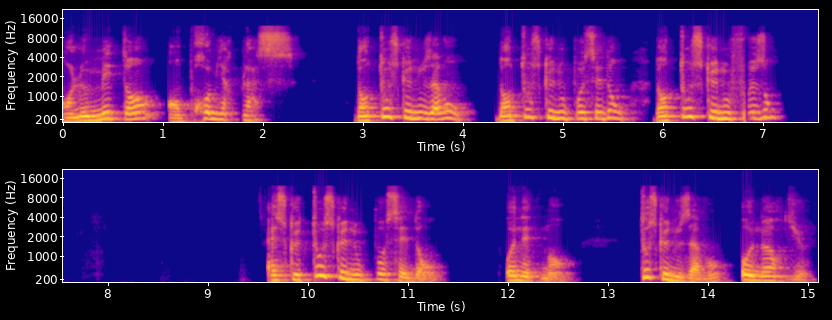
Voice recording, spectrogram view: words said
en le mettant en première place dans tout ce que nous avons, dans tout ce que nous possédons, dans tout ce que nous faisons. Est-ce que tout ce que nous possédons, honnêtement, tout ce que nous avons, honore Dieu,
